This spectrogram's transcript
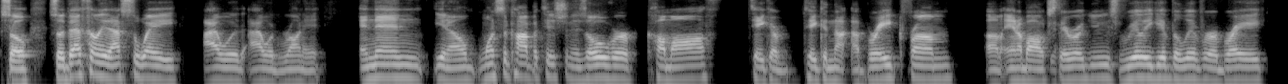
So, so definitely that's the way I would, I would run it. And then, you know, once the competition is over, come off, take a, take a, a break from um, anabolic yeah. steroid use. Really give the liver a break.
